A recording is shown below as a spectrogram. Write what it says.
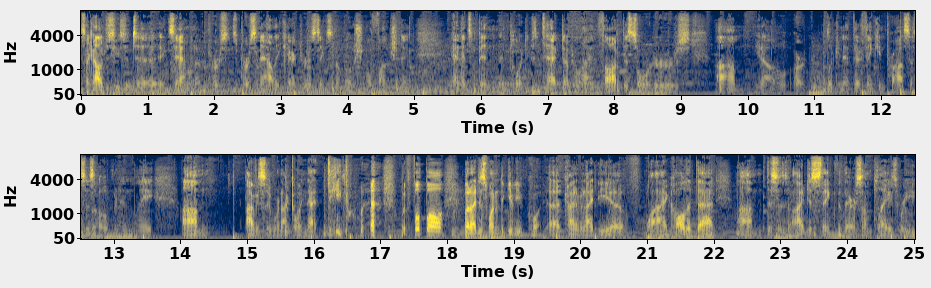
psychologists use it to examine a person's personality characteristics and emotional functioning. And it's been employed to detect underlying thought disorders, um, you know, or looking at their thinking processes openly. Um, obviously we're not going that deep with football, but I just wanted to give you uh, kind of an idea of why I called it that. Um, this is I just think that there are some plays where you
